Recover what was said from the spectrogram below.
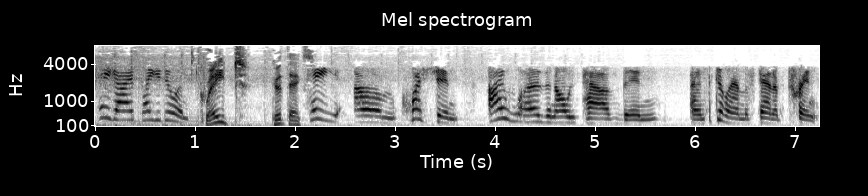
Hey, guys. How you doing? Great. Good, thanks. Hey, um, question. I was and always have been and still am a fan of Prince.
